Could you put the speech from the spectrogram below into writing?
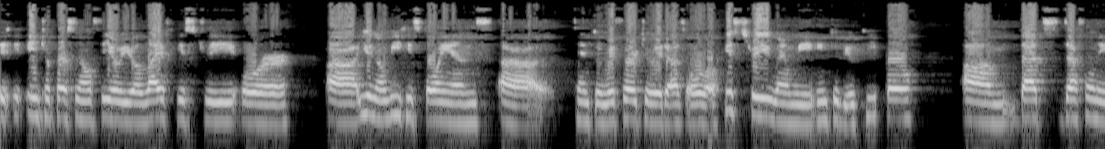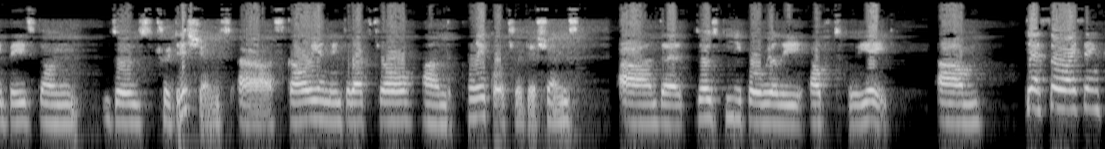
interpersonal theory or life history or, uh, you know, we historians uh, tend to refer to it as oral history when we interview people. Um, that's definitely based on those traditions, uh, scholarly and intellectual and clinical traditions uh, that those people really helped create. Um, yeah, so I think,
